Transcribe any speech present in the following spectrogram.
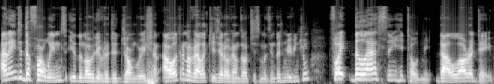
Além de The Four Winds e do novo livro de John Grisham, a outra novela que gerou vendas altíssimas em 2021 foi The Last Thing He Told Me, da Laura Dave.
